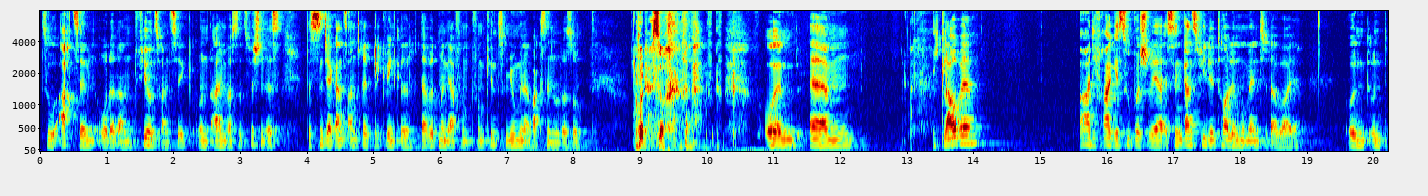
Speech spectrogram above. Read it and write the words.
zu 18 oder dann 24 und allem, was dazwischen ist, das sind ja ganz andere Blickwinkel. Da wird man ja vom, vom Kind zum jungen Erwachsenen oder so. Oder so. Und ähm, ich glaube, ah, die Frage ist super schwer. Es sind ganz viele tolle Momente dabei. Und, und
